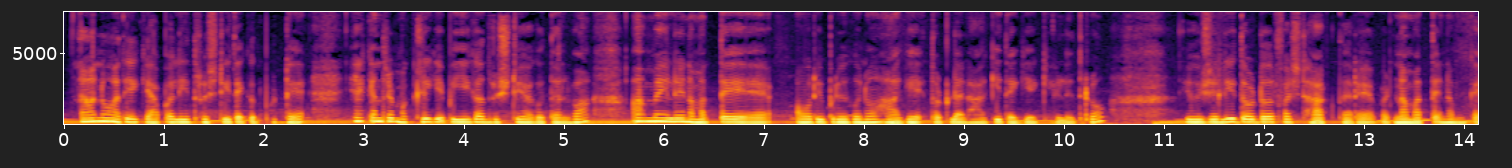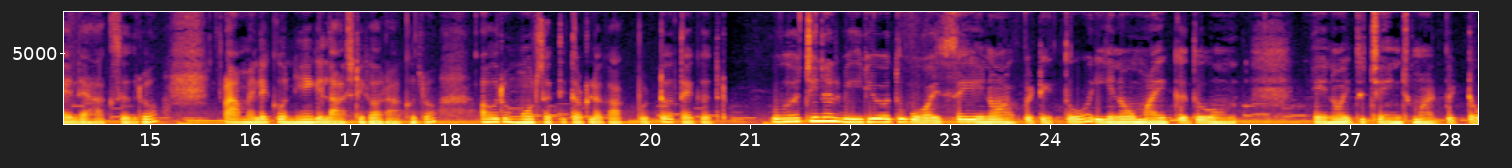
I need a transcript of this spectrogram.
ನಾನು ಅದೇ ಗ್ಯಾಪಲ್ಲಿ ದೃಷ್ಟಿ ತೆಗೆದ್ಬಿಟ್ಟೆ. ಯಾಕೆಂದರೆ ಮಕ್ಕಳಿಗೆ ಬೇಗ ದೃಷ್ಟಿ ಆಗುತ್ತಲ್ವ? ಆಮೇಲೆ ನಮ್ಮತ್ತೆ ಅವರಿಬ್ರಿಗೂ ಹಾಗೆ ತೊಟ್ಲಲ್ಲಿ ಹಾಕಿ ತೆಗಿಯೋಕ್ಕೆ ಹೇಳಿದ್ರು. ಯೂಶ್ವಲಿ ದೊಡ್ಡವ್ರು ಫಸ್ಟ್ ಹಾಕ್ತಾರೆ ಬಟ್ ನಮ್ಮತ್ತೆ ನಮ್ಮ ಕೈಲೇ ಹಾಕ್ಸಿದ್ರು. ಆಮೇಲೆ ಕೊನೆಗೆ ಲಾಸ್ಟಿಗೆ ಅವ್ರು ಹಾಕಿದ್ರು. ಅವರು ಮೂರು ಸತಿ ತೊಟ್ಲಿಗೆ ಹಾಕ್ಬಿಟ್ಟು ತೆಗೆದ್ರು. ವರ್ಜಿನಲ್ ವೀಡಿಯೋದು ವಾಯ್ಸೇ ಏನೋ ಆಗ್ಬಿಟ್ಟಿತ್ತು, ಏನೋ ಮೈಕದು ಏನೋ ಇದು ಚೇಂಜ್ ಮಾಡಿಬಿಟ್ಟು.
